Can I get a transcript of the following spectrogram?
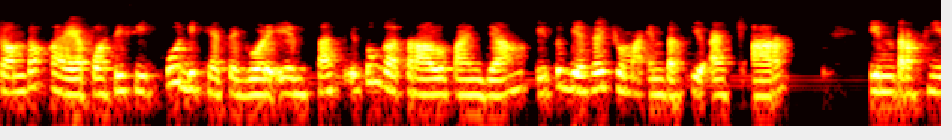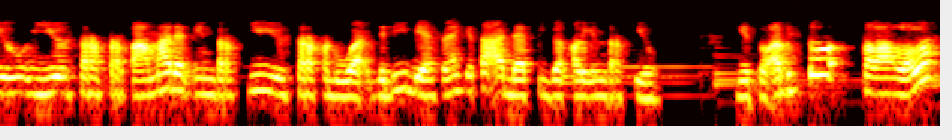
Contoh kayak posisiku di kategori insights itu nggak terlalu panjang, itu biasanya cuma interview HR, interview user pertama dan interview user kedua. Jadi biasanya kita ada tiga kali interview gitu. Abis itu setelah lolos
